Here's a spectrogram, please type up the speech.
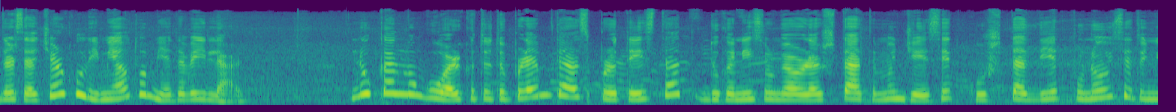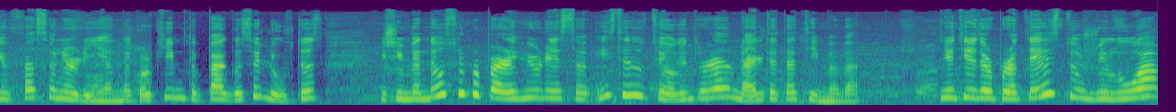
ndërsa qarkullimi i automjeteve i lartë. Nuk kanë munguar këtë të premte as protestat, duke nisur nga ora shtatë e mëngjesit, ku shtatëdhjetë punonjëse të një fasonerie në kërkim të pagës së luftës ishin vendosur përpara hyrjes së institucionit rajonal të tatimeve. Një tjetër protestë u zhvillua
